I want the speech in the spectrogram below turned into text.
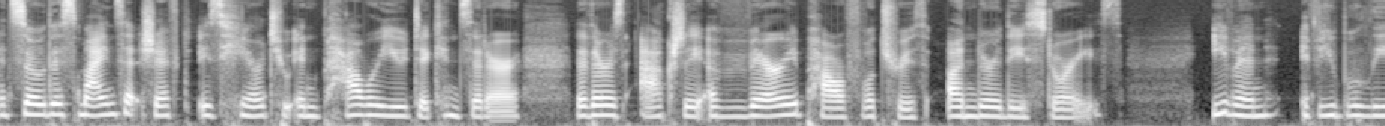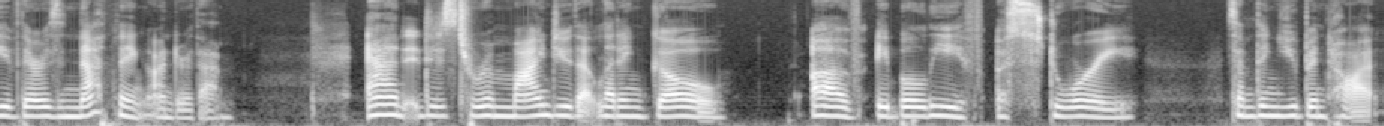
and so, this mindset shift is here to empower you to consider that there is actually a very powerful truth under these stories, even if you believe there is nothing under them. And it is to remind you that letting go of a belief, a story, something you've been taught,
